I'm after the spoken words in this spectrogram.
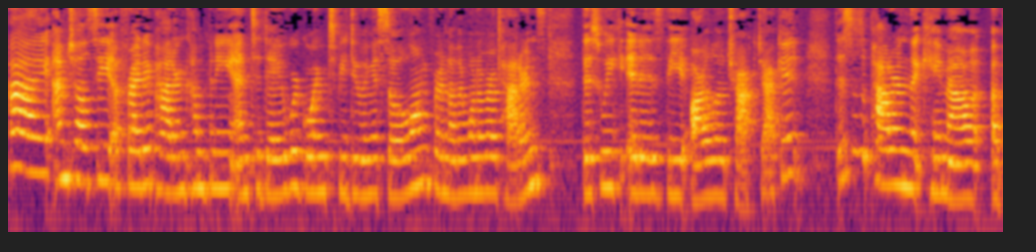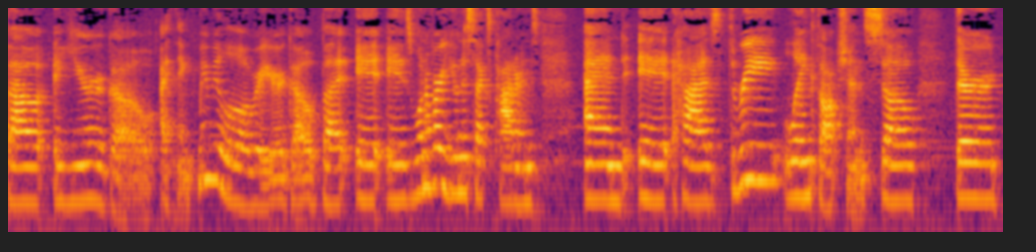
Hi, I'm Chelsea of Friday Pattern Company and today we're going to be doing a sew along for another one of our patterns. This week it is the Arlo track jacket. This is a pattern that came out about a year ago, I think, maybe a little over a year ago, but it is one of our unisex patterns and it has three length options. So they're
